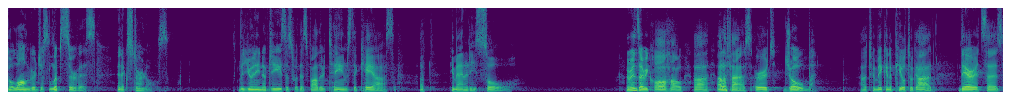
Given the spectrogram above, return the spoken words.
no longer just lip service and externals. The union of Jesus with his Father tames the chaos of humanity's soul. Friends, I recall how uh, Eliphaz urged Job uh, to make an appeal to God. There it says,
